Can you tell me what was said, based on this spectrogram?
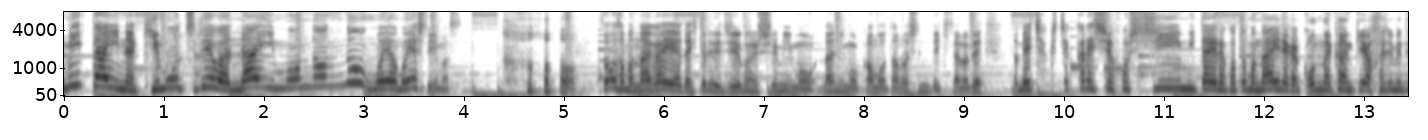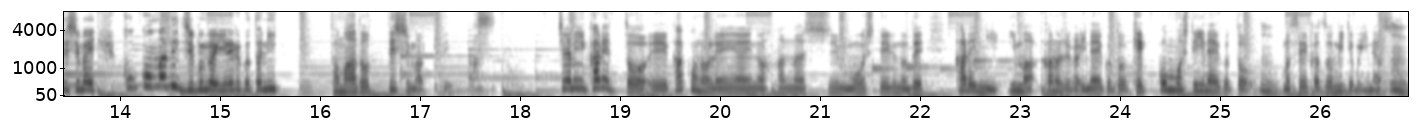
みたいな気持ちではないもののモヤモヤしています。そもそも長い間一人で十分趣味も何もかも楽しんできたのでめちゃくちゃ彼氏欲しいみたいなこともない中こんな関係を始めてしまいここまで自分が入れることに戸惑ってしまっています。ちなみに彼と、えー過去の恋愛の話もしているので彼に今彼女がいないこと結婚もしていないこと、うん。まあ、生活を見てもいなそううん。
